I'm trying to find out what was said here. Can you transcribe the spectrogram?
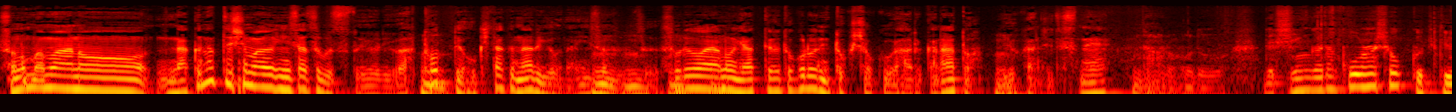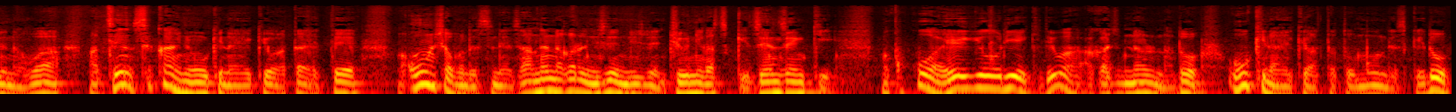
そのままあのなくなってしまう印刷物というよりは、取っておきたくなるような印刷物、それはあのやってるところに特色があるかなという感じですね、うん、なるほど。で、新型コロナショックっていうのは、まあ、全世界に大きな影響を与えて、まあ、御社もですね残念ながら2020年12月期、前々期、まあ、ここは営業利益では赤字になるなど、大きな影響あったと思うんですけど、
